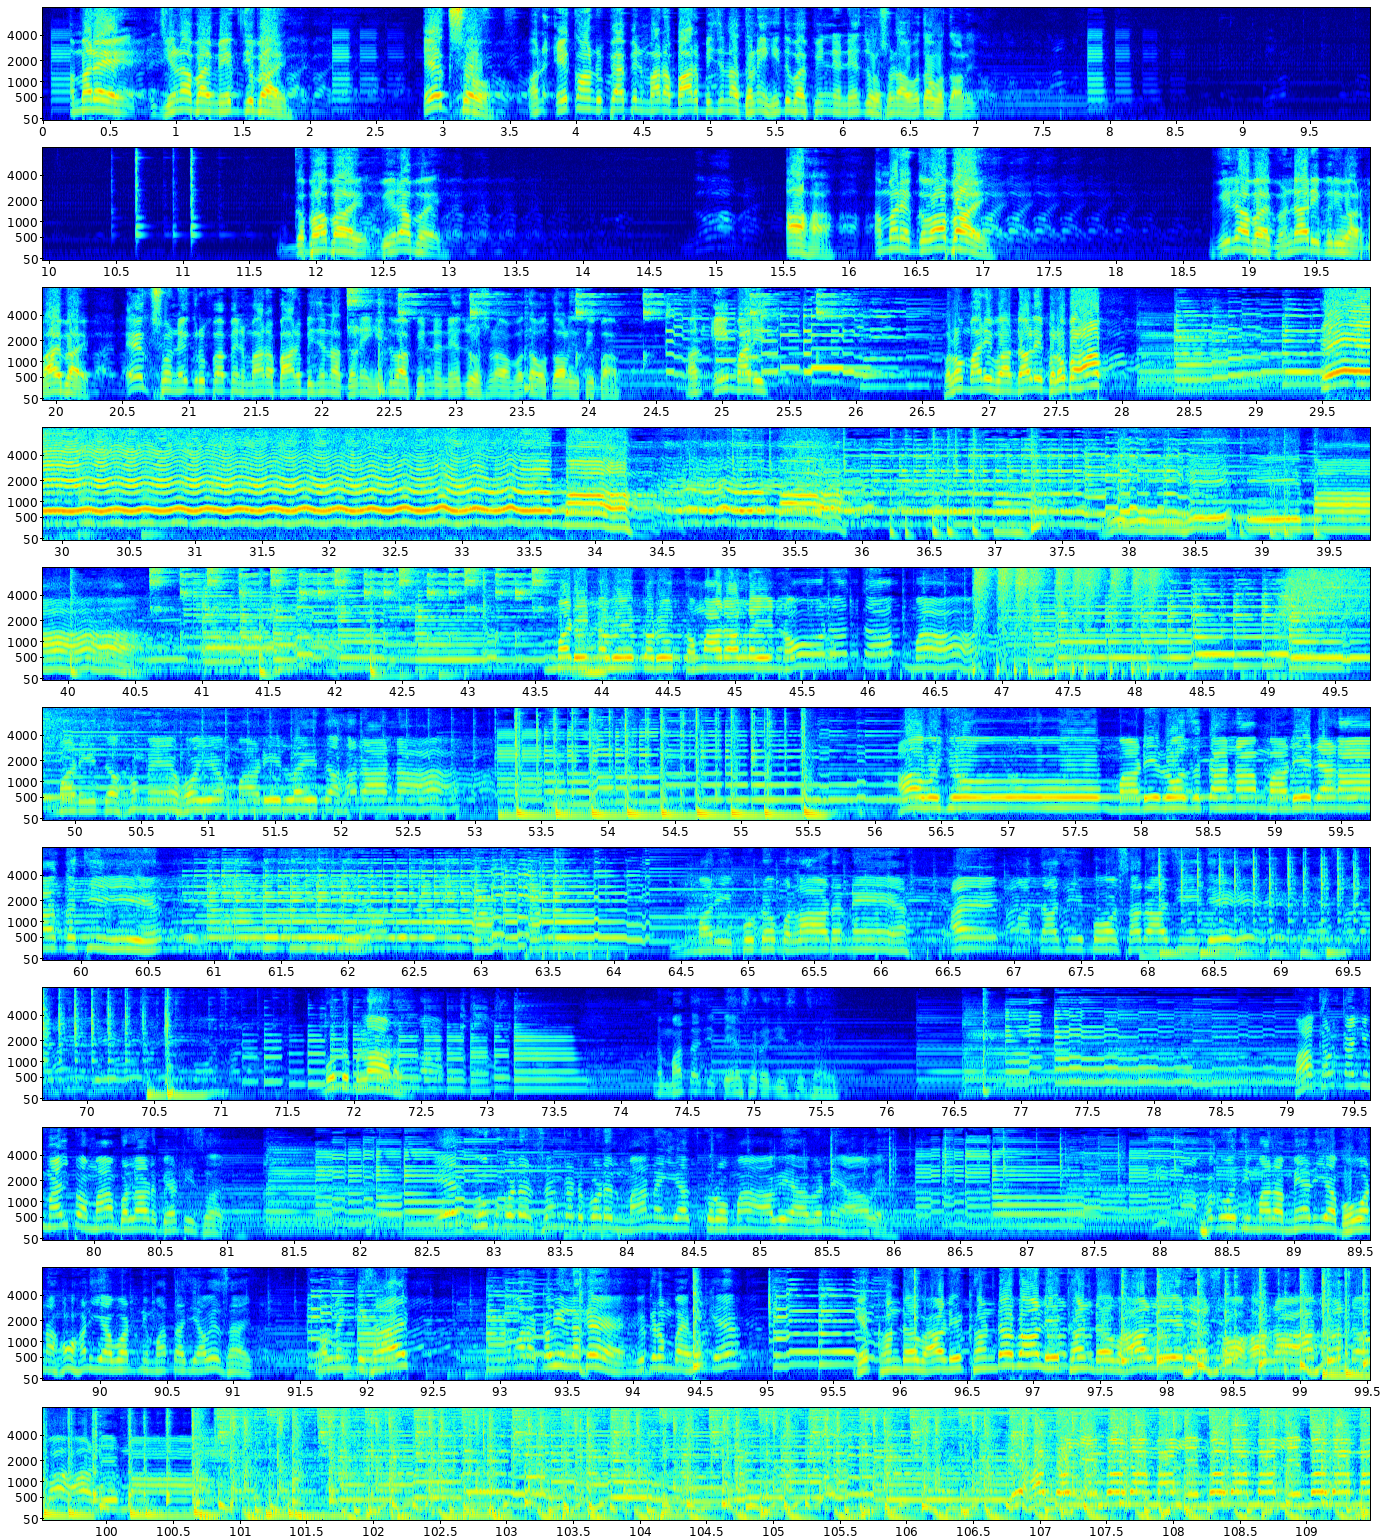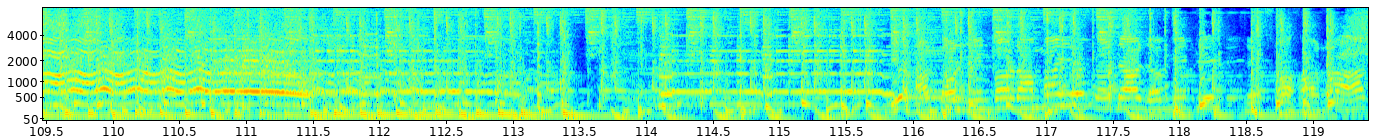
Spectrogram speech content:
અમારે ઝીણાભાઈ મેઘજીભાઈ એકસો અને એકાવન રૂપિયા આપીને મારા બાર બીજના ધણી હિંદભાઈ પીને નેજો સડા વધા વધારે ગભાભાઈ, વીરાભાઈ. આહા, અમારે ગવાભાઈ. વીરાભાઈ ભંડારી પરિવાર, ભાઈ ભાઈ. એકસો ને એક રૂપિયા આપીને મારા બાર બીજાના ધણી હિંદવા પીને નેજો સડા વધાવો તાળી થી બાપ. અને એ મારી, ભલો મારી વાડાળી, ભલો બાપ. મળી નવે કરો તમારા લઈ નો રતામાં. મળી દહમે હોય મળી લઈ દહરાના. આવજો. માડી રોજકાના માડી રણાગથી. મારી બુડો બલાડ ને માતાજી બો સરાજી દે. બુડ બલાડ. ને માતાજી બે સરાજી છે સાહેબ. પાખલકાની માલપા માં બલાડ બેઠી સાહેબ એ દુઃખ પડે, સંકટ પડે માને યાદ કરો, માં આવે આવે ને આવે. ભગવતી મારા મેરિયા ભુવાના હોહણિયા વાટની માતાજી આવે સાહેબ. સોલંકી સાહેબ, અમારા કવિ લખે, વિક્રમભાઈ શું કે? એ ખંડ વાળી ખંડ વાળી ખંડ વાળી રે, સોહરા ખંડ વાળી માં. એ હાથો લીંબડામાં ડાળ મીઠી સહરા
